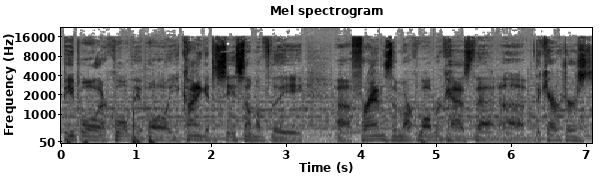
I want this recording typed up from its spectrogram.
people. They're cool people. You kind of get to see some of the uh, friends that Mark Wahlberg has that uh, the characters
